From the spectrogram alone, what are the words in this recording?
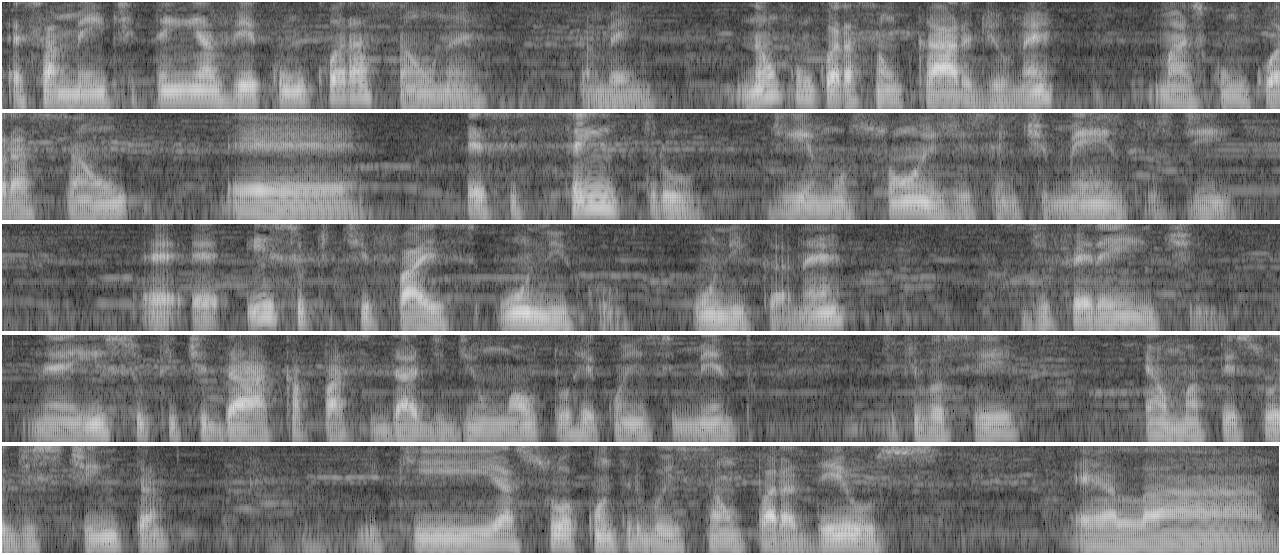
Essa mente tem a ver com o coração, né? Também. Não com o coração cardio, né? Mas com o coração, é, esse centro de emoções, de sentimentos, de. É, é isso que te faz único, única, né? Diferente, né? Isso que te dá a capacidade de um autorreconhecimento de que você é uma pessoa distinta, e que a sua contribuição para Deus ela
